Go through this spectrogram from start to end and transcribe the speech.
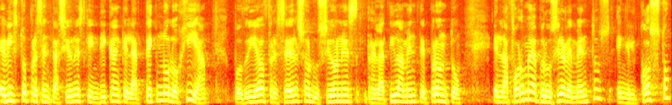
He visto presentaciones que indican que la tecnología podría ofrecer soluciones relativamente pronto en la forma de producir alimentos, en el costo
